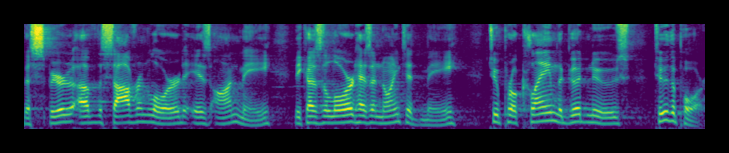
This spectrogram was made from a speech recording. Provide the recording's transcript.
The Spirit of the sovereign Lord is on me because the Lord has anointed me to proclaim the good news to the poor.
